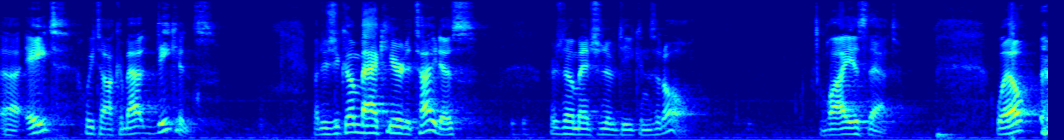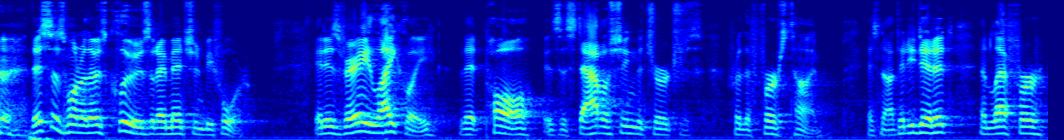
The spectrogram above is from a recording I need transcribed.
uh, 8, we talk about deacons. But as you come back here to Titus, there's no mention of deacons at all. Why is that? Well, this is one of those clues that I mentioned before. It is very likely that Paul is establishing the churches for the first time. It's not that he did it and left for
